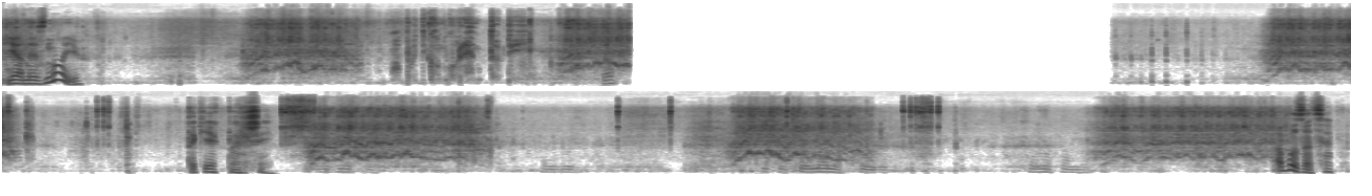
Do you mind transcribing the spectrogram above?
Я не знаю. Мабуть, конкурент тобі. Такий як перший. Або зацеп.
